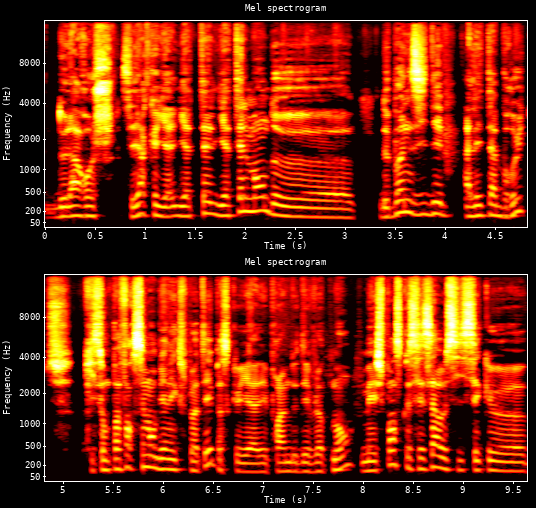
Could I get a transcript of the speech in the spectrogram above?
de la roche. C'est-à-dire qu'il y a, il y, a tellement de de bonnes idées à l'état brut qui sont pas forcément bien exploitées parce qu'il y a des problèmes de développement. Mais je pense que c'est ça aussi, c'est que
